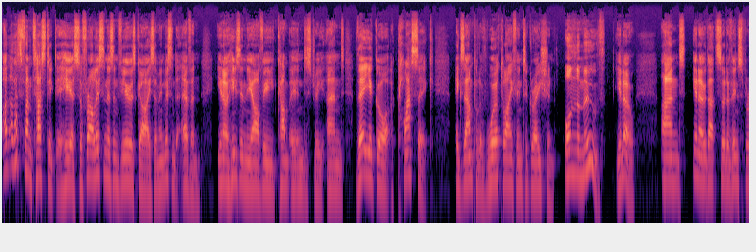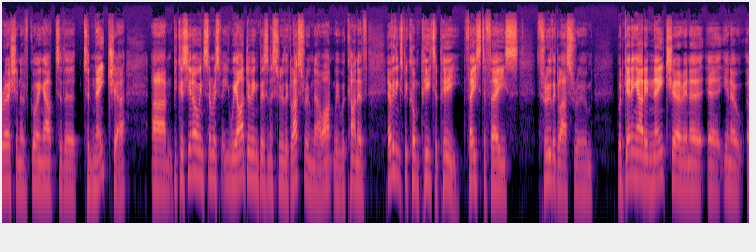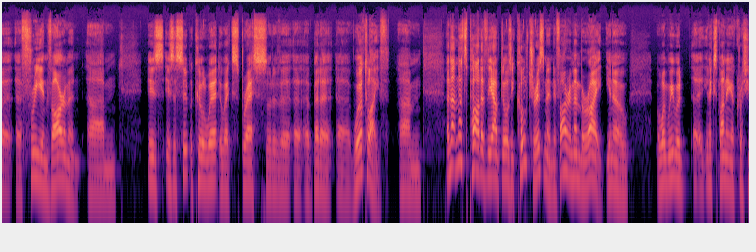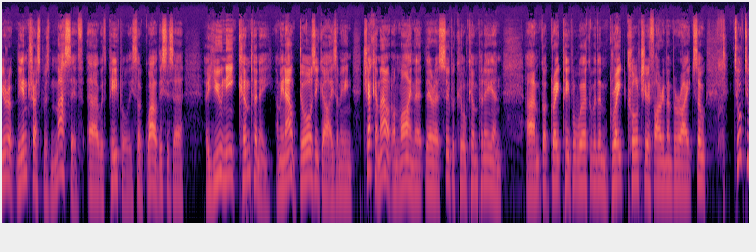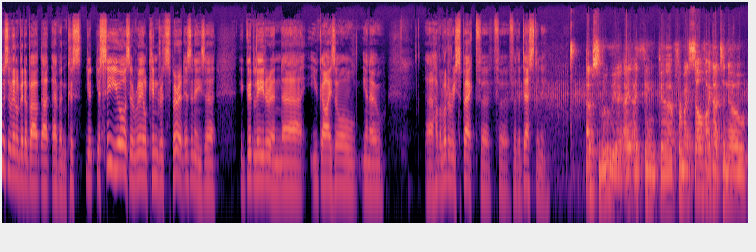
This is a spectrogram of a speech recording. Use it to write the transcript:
Uh, that's fantastic to hear. So, for our listeners and viewers, guys, I mean, listen to Evan. You know, he's in the RV camp industry, and there you go, a classic example of work life integration on the move, you know. And, you know, that sort of inspiration of going out to the to nature. Um, because, you know, in some respect, we are doing business through the glass room now, aren't we? We're kind of, everything's become P2P, face to face, through the glass room but getting out in nature in a, a you know a, a free environment um, is is a super cool way to express sort of a, a better uh, work life. Um, and that, that's part of the outdoorsy culture, isn't it? And if I remember right, you know, when we were uh, expanding across Europe, the interest was massive uh, with people. They thought, wow, this is a, a unique company. I mean, outdoorsy guys. I mean, check them out online. They're, they're a super cool company and um, got great people working with them, great culture, if I remember right. So, talk to us a little bit about that, Evan, because your, your CEO is a real kindred spirit, isn't he? He's a, a good leader, and uh, you guys all, you know, uh, have a lot of respect for, for, for the destiny. Absolutely. I, I think uh, for myself, I got to know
